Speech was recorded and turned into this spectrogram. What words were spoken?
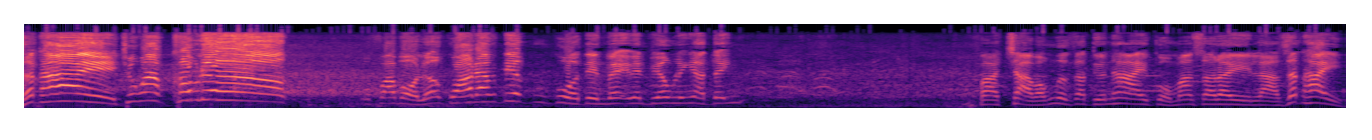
Rất hay! Trung học không được! Một pha bỏ lỡ quá đáng tiếc của tiền vệ bên phía ông lĩnh hà tĩnh. Và trả bóng ngược ra tuyến 2 của Mansaray là rất hay.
